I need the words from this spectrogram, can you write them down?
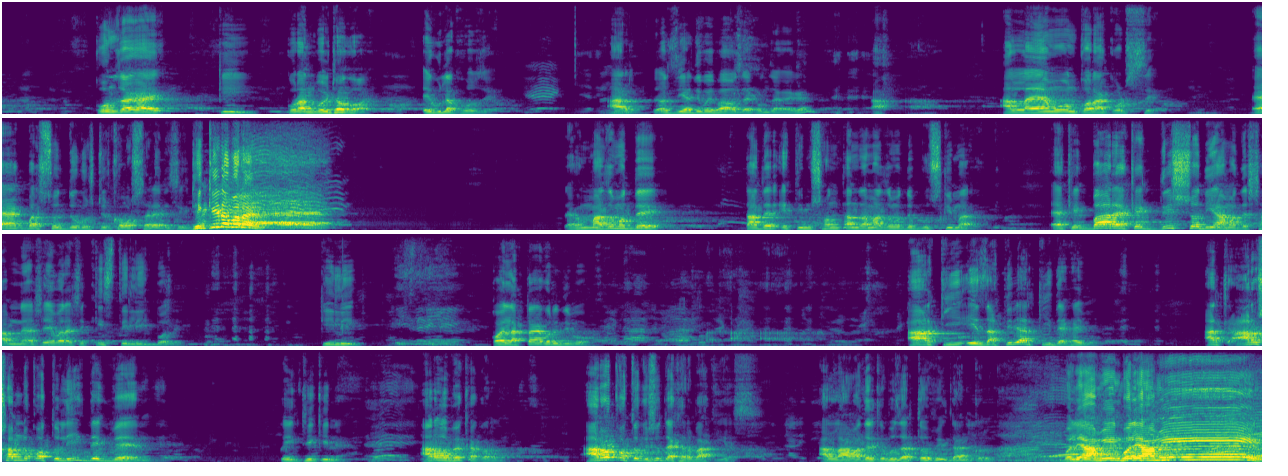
কোন জায়গায় কি কোরআন বৈঠক হয়? এগুলা খোঁজে। আর জিয়াদি বই পাওয়া যায় কোন জায়গায়। আল্লাহ এমন করা করছে একবার চোদ্দ গোষ্ঠীর খবর ছাড়িয়ে দিছে। ঠিক কি না বলেন এখন মাঝে মধ্যে তাদের এতিম সন্তানরা মাঝে মধ্যে বুসকি মারে। এক একবার এক এক দৃশ্য দিয়ে আমাদের সামনে আসে। এবার এসে কিস্তি লিগ বলে। কি লিগ? কয় লাখ টাকা করে দিব। আর কি এ জাতির আর কি দেখাইবো? আর আরও সামনে কত লিগ দেখবেন? ঠিকই না। আরও অপেক্ষা করেন। আরও কত কিছু দেখার বাকি আছে। আল্লাহ আমাদেরকে বোঝার তৌফিক দান করুন বলি আমিন বলি আমিন।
